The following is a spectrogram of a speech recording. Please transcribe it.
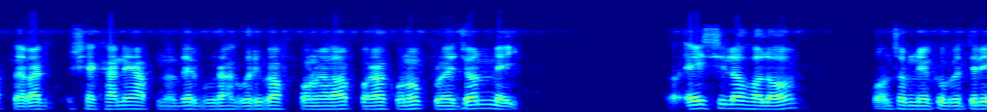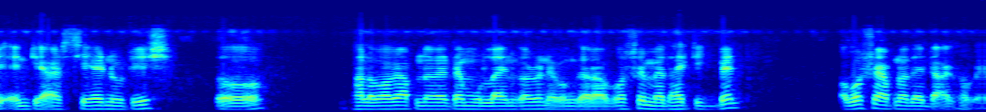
আপনারা সেখানে আপনাদের ঘোরাঘুরি বা ফোন আলাপ করার কোনো প্রয়োজন নেই। তো এই ছিল হলো পঞ্চম নিয়োগ বিজ্ঞপ্তির এনটিআরসি এর নোটিশ। তো ভালোভাবে আপনারা এটা মূল্যায়ন করবেন এবং যারা অবশ্যই মেধায় টিকবেন, অবশ্যই আপনাদের ডাক হবে।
